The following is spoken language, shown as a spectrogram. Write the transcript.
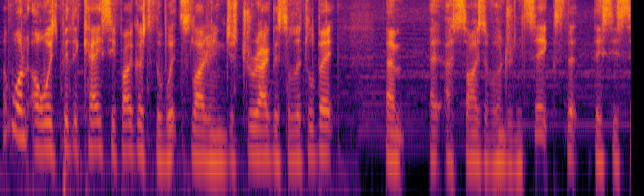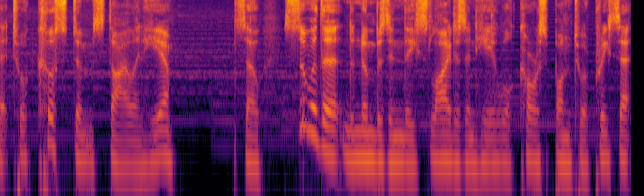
That won't always be the case. If I go to the width slider and just drag this a little bit, um, a size of 106, that this is set to a custom style in here. So some of the, the numbers in the sliders in here will correspond to a preset.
